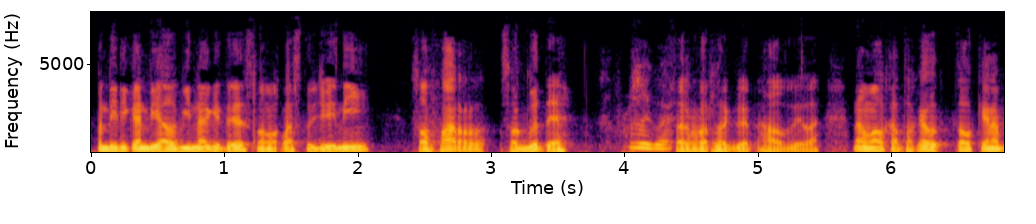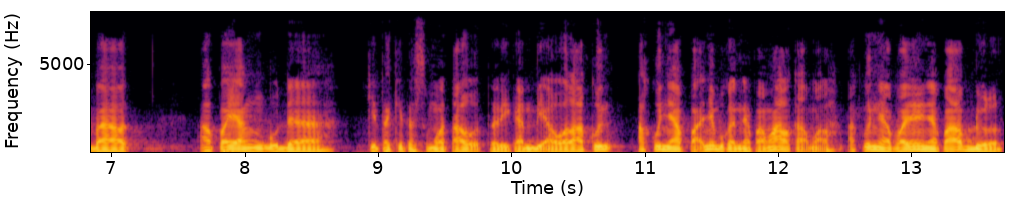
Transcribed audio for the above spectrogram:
pendidikan di Albina gitu ya, selama kelas 7 ini so far so good ya. Terus gue. So far so good, alhamdulillah. Nah, Malka talking, talking about apa yang udah kita kita semua tahu tadi kan di awal aku aku nyapanya bukan nyapa Malka malah aku nyapanya nyapa Abdul.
